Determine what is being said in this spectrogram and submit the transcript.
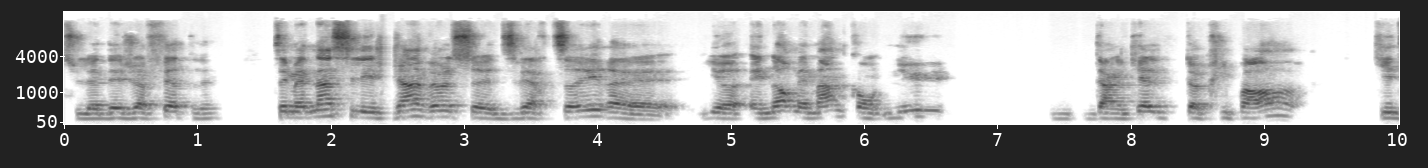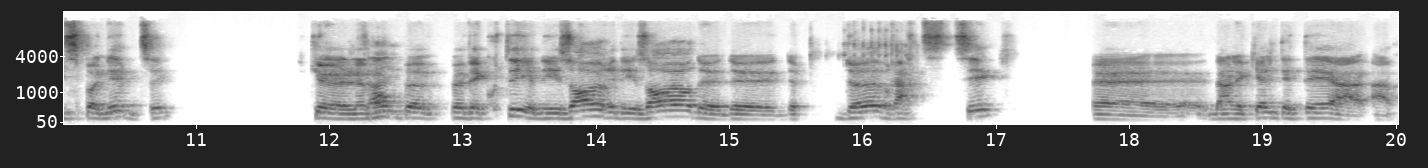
tu l'as déjà là. Sais, maintenant, si les gens veulent se divertir, euh, il y a énormément de contenu dans lequel tu as pris part qui est disponible, tu sais. Que le Exact. monde peut, peut écouter. Il y a des heures et des heures de, de, de- d'œuvres artistiques euh, dans lesquelles tu étais à, à-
